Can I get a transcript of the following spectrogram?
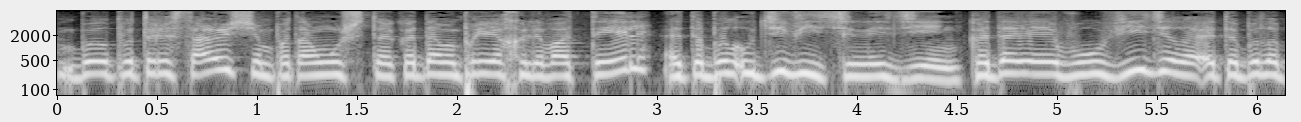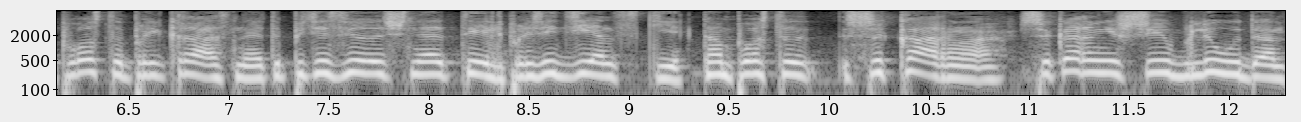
был потрясающим, потому что когда мы приехали в отель, это был удивительный день. Когда я его увидела, это было просто прекрасно. Это пятизвездочный отель, президентский. Там просто шикарно. Шикарнейшие блюда.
